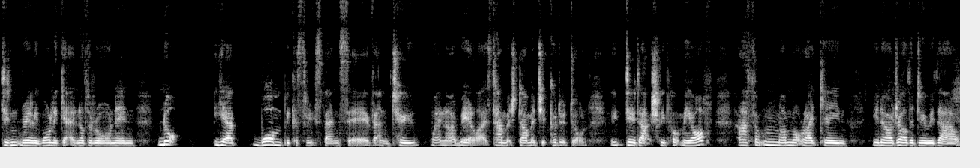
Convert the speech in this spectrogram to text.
didn't really want to get another on in. Not yeah, one because they're expensive, and two when I realised how much damage it could have done, it did actually put me off. And I thought, mm, I'm not right keen. You know, I'd rather do without.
